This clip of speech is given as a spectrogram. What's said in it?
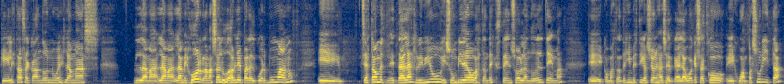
que él está sacando no es la más, la, la, mejor, la más saludable para el cuerpo humano. Se ha estado Dallas Review hizo un video bastante extenso hablando del tema. Eh, con bastantes investigaciones acerca del agua que sacó Juan Pazurita.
